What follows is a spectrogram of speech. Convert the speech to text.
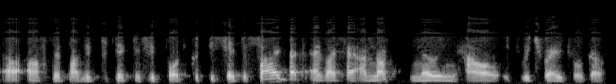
uh, of the public protective report could be set aside. But as I say, I'm not knowing how, which way it will go.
